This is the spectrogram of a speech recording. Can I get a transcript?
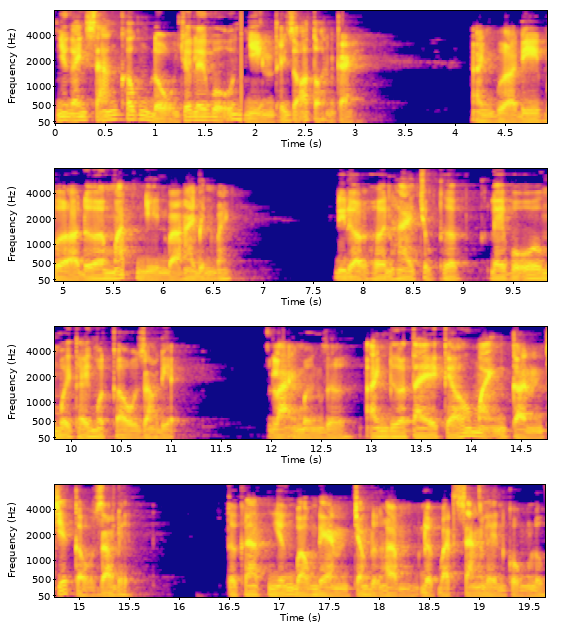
Nhưng ánh sáng không đủ cho Lê Vũ nhìn thấy rõ toàn cảnh. Anh vừa đi vừa đưa mắt nhìn vào hai bên vách. Đi được hơn hai chục thước, Lê Vũ mới thấy một cầu giao điện. Lại mừng rỡ, Anh đưa tay kéo mạnh cần chiếc cầu giao điện. Tức khắc những bóng đèn trong đường hầm Được bật sáng lên cùng lúc.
